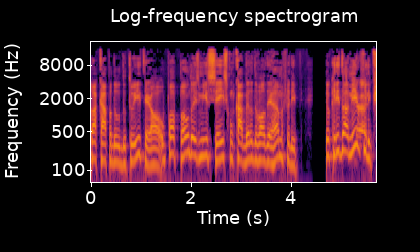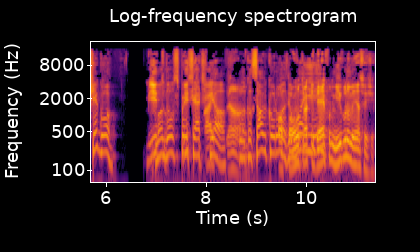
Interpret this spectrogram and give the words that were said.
sua capa do, do Twitter, ó. O Popão 2006 com o cabelo do Valderrama, Felipe. Seu querido amigo, Felipe, chegou. Mito. Mandou o superchat aqui, ó. Não. Colocou salve, coroas. Eu Popão vou troca aí, ideia hein? comigo no Message.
